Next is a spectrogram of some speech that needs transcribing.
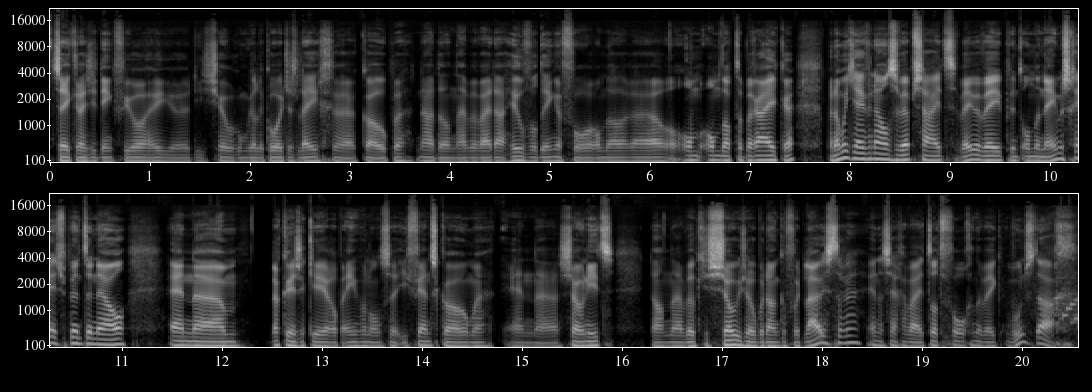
zeker als je denkt van, joh, eh, die showroom wil ik ooit eens leeg kopen. Nou, dan hebben wij daar heel veel dingen voor om, daar, om, om dat te bereiken. Maar dan moet je even naar onze website www.ondernemersgeest.nl en ehm, dan kun je eens een keer op een van onze events komen. En zo niet, dan wil ik je sowieso bedanken voor het luisteren. En dan zeggen wij tot volgende week woensdag.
